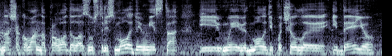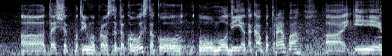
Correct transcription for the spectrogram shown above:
Наша команда проводила зустріч з молоді міста, і ми від молоді почули ідею. е, Те, що потрібно провести таку виставку, у молоді є така потреба, е, і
